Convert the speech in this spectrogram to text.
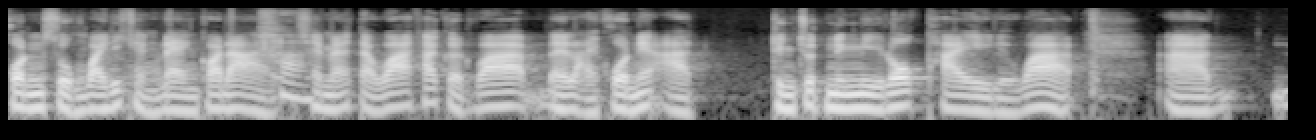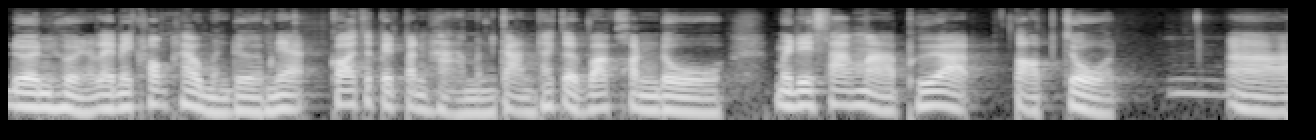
คนสูงวัยที่แข็งแรงก็ได้ค่ะใช่ไหมแต่ว่าถ้าเกิดว่าหลาย ๆ คนเนี่ยอาจถึงจุดหนึ่งมีโรคภัยหรือว่าอ่าเดินเหินอะไรไม่คล่องแคล่วเหมือนเดิมเนี่ย ก็จะเป็นปัญหาเหมือนกัน ถ้าเกิดว่าคอนโดไม่ได้สร้างมาเพื่อตอบโจทย์อ่า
